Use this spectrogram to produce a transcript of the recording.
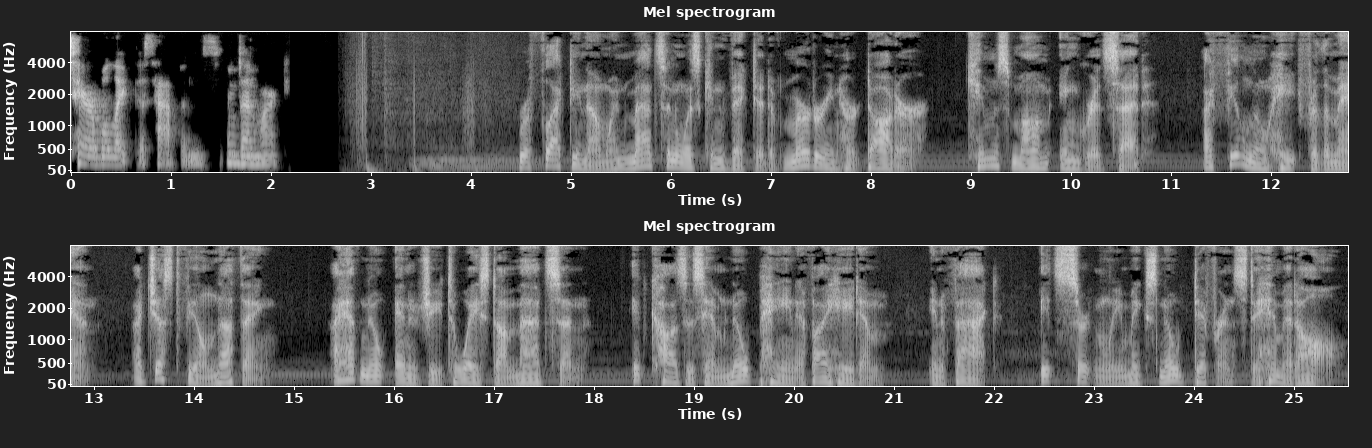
terrible like this happens in mm-hmm. Denmark. Reflecting on when Madsen was convicted of murdering her daughter, Kim's mom Ingrid said, I feel no hate for the man. I just feel nothing. I have no energy to waste on Madsen. It causes him no pain if I hate him. In fact, it certainly makes no difference to him at all.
